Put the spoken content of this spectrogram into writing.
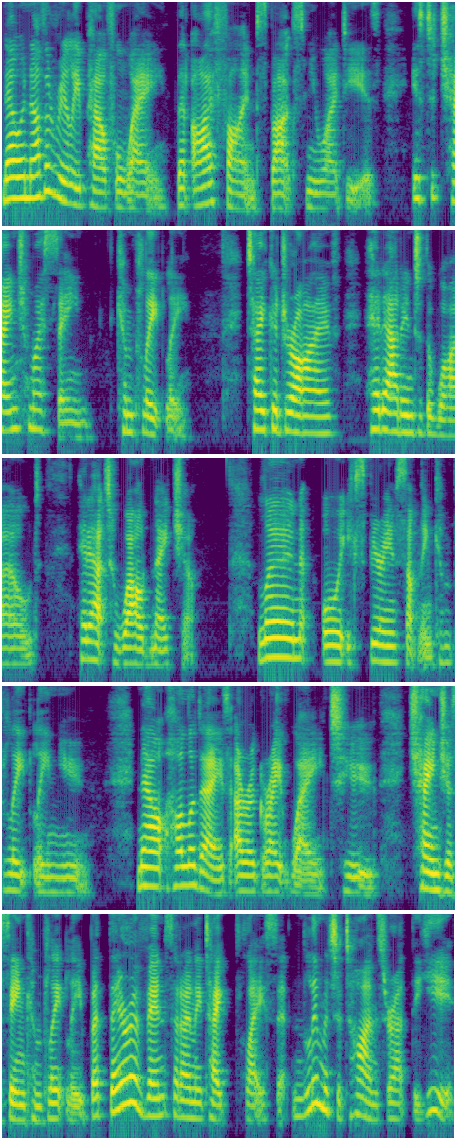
Now, another really powerful way that I find sparks new ideas is to change my scene completely. Take a drive, head out into the wild, head out to wild nature, learn or experience something completely new. Now, holidays are a great way to change your scene completely, but they're events that only take place at limited times throughout the year.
